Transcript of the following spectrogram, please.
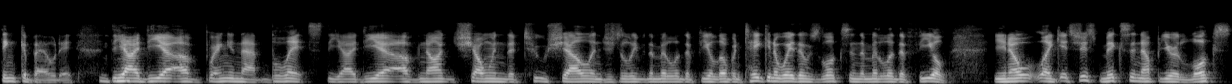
think about it. Mm-hmm. The idea of bringing that blitz, the idea of not showing the two shell and just leaving the middle of the field open, taking away those looks in the middle of the field. You know, like it's just mixing up your looks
